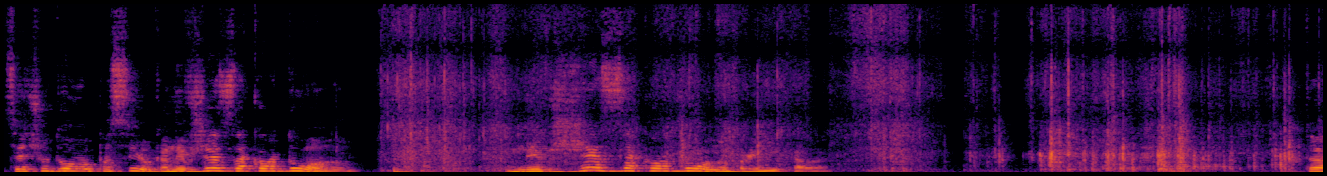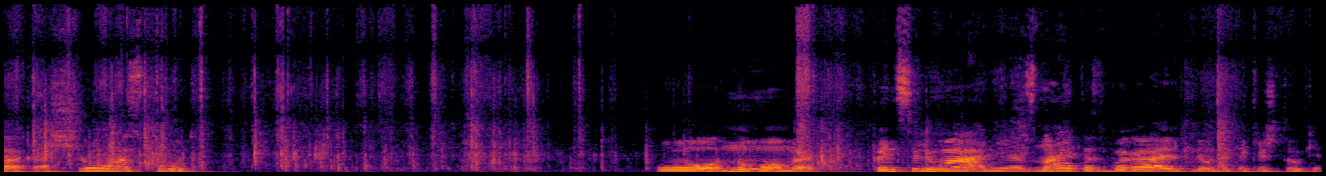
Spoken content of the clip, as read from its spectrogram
ця чудова посилка? Невже з-за кордону? Невже з-за кордону приїхала? Так, а що у нас тут? О, номер. Пенсильванія. Знаєте, збирають люди такі штуки.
